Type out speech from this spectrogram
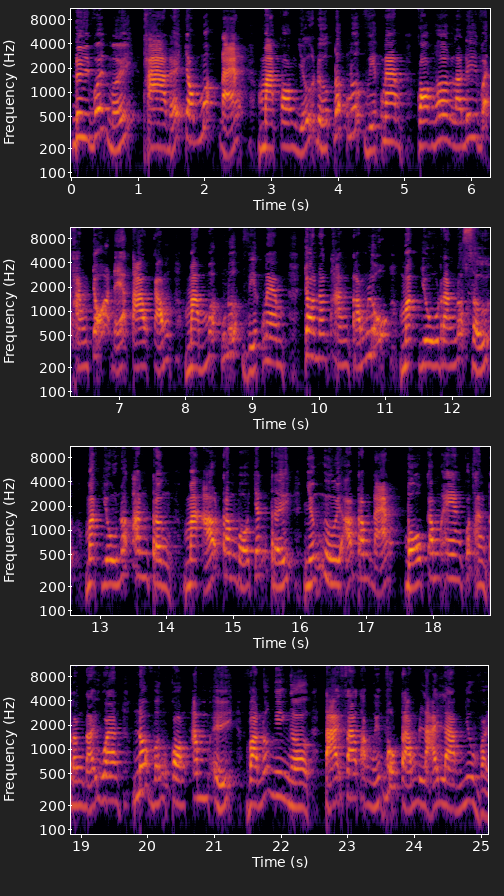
đi với Mỹ thà để cho mất đảng mà còn giữ được đất nước Việt Nam. Còn hơn là đi với thằng chó đẻ tàu cộng mà mất nước Việt Nam. Cho nên thằng Trọng Lũ mặc dù rằng nó xử mặc dù nó thanh trừng, mà ở trong bộ chính trị, những người ở trong đảng bộ công an của thằng Trần Đại Quang, nó vẫn còn âm ỉ và nó nghi ngờ tại sao thằng Nguyễn Phú Trọng lại làm như vậy.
